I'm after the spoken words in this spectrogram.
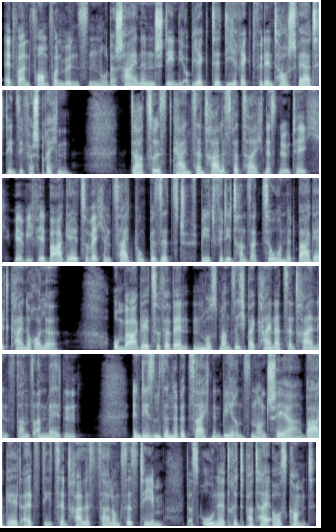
Etwa in Form von Münzen oder Scheinen stehen die Objekte direkt für den Tauschwert, den sie versprechen. Dazu ist kein zentrales Verzeichnis nötig. Wer wie viel Bargeld zu welchem Zeitpunkt besitzt, spielt für die Transaktion mit Bargeld keine Rolle. Um Bargeld zu verwenden, muss man sich bei keiner zentralen Instanz anmelden. In diesem Sinne bezeichnen Behrensen und Scher Bargeld als dezentrales Zahlungssystem, das ohne Drittpartei auskommt.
